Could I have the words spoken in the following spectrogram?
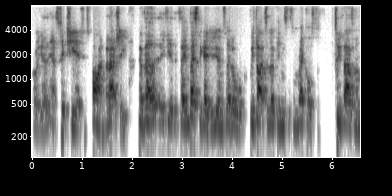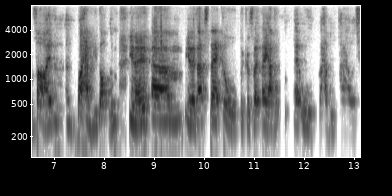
probably, yeah, six years is fine. But actually, you know, if, you, if, they investigated you and said, oh, we'd like to look into some records for 2005 and, and why haven't you got them you know um, you know that's their call because they, they have they all have all powers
